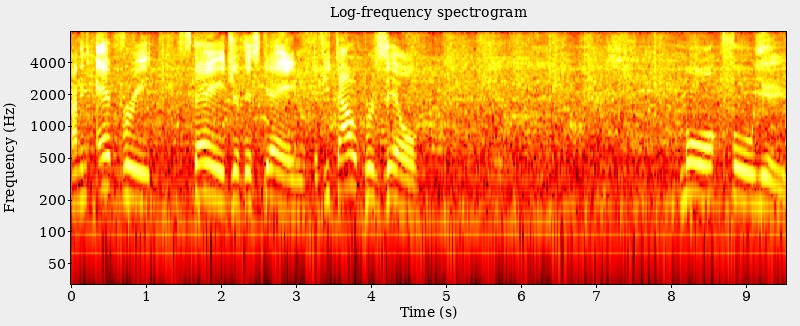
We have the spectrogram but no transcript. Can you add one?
And in every stage of this game, if you doubt Brazil, more for you.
